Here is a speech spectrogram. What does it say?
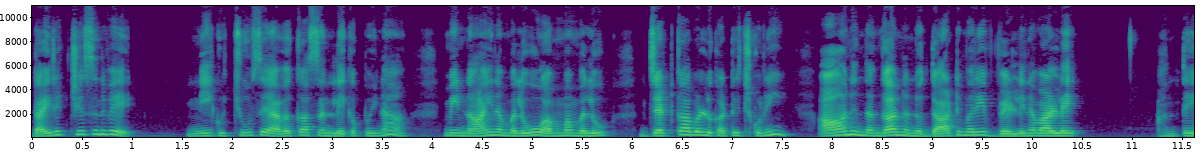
డైరెక్ట్ చేసినవే. నీకు చూసే అవకాశం లేకపోయినా మీ నాయనమ్మలు అమ్మమ్మలు జట్కాబళ్ళు కట్టించుకుని ఆనందంగా నన్ను దాటి మరీ వెళ్ళిన వాళ్ళే. అంతే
